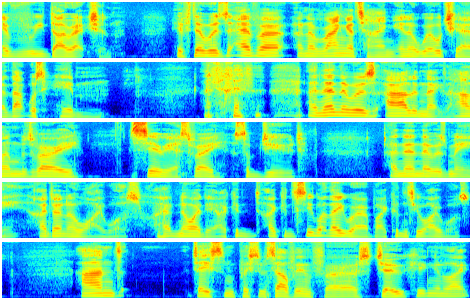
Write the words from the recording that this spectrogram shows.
every direction. If there was ever an orangutan in a wheelchair, that was him. And then, and then there was Alan next. Alan was very serious, very subdued. And then there was me. I don't know what I was. I have no idea. I could I could see what they were, but I couldn't see what I was. And Jason pushed himself in first, joking and like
